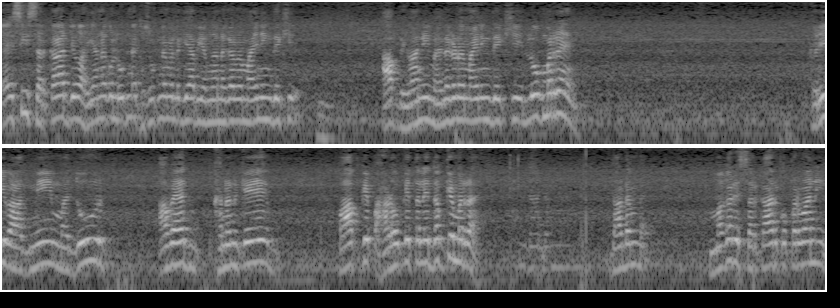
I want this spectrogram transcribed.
ऐसी सरकार जो हरियाणा को लूटने खसूटने में लगी आप यमुनानगर में माइनिंग देखिए। आप भिवानी, महेंद्रगढ़ में माइनिंग देखिए, लोग मर रहे हैं। गरीब आदमी, मजदूर, अवैध खनन के, पाप के पहाड़ों के तले दब के मर रहा है। दाडम में मगर इस सरकार को परवाह नहीं।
